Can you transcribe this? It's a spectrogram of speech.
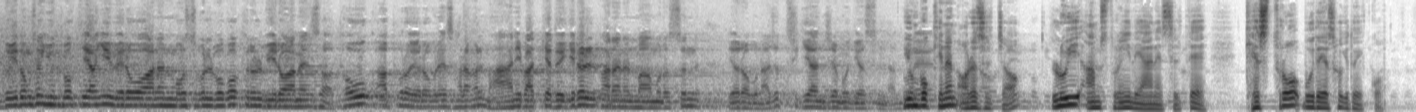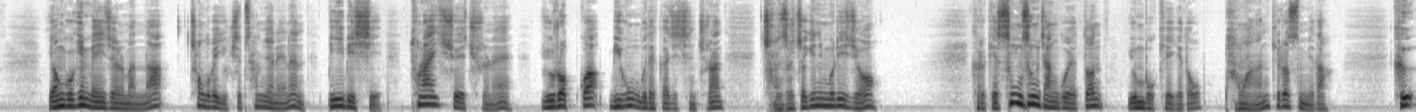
누이 동생 윤복희 양이 외로워하는 모습을 보고 그를 위로하면서 더욱 앞으로 여러분의 사랑을 많이 받게 되기를 바라는 마음으로 쓴 여러분 아주 특이한 제목이었습니다. 윤복희는 어렸을 적 루이 암스트롱이 내한했을 때 게스트로 무대에 서기도 했고 영국인 매니저를 만나 1963년에는 BBC 투나잇 쇼에 출연해 유럽과 미국 무대까지 진출한 전설적인 인물이죠. 그렇게 승승장구했던 윤복희에게도 방황은 길었습니다. 그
